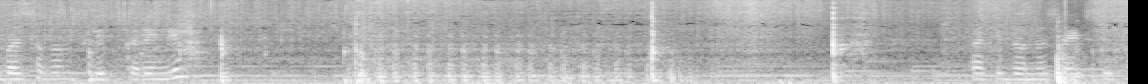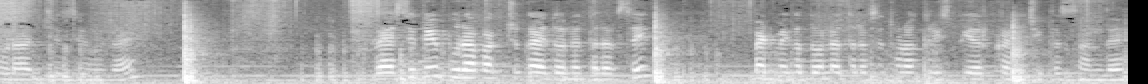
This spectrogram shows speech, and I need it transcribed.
इसको बस अब हम फ्लिप करेंगे। ताकि दोनों साइड से थोड़ा अच्छे से हो जाए। वैसे तो ये पूरा पक चुका है दोनों तरफ़ से बट मेरे को दोनों तरफ़ से थोड़ा क्रिस्पी और क्रंची पसंद है।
